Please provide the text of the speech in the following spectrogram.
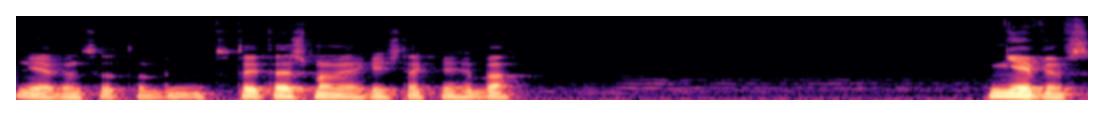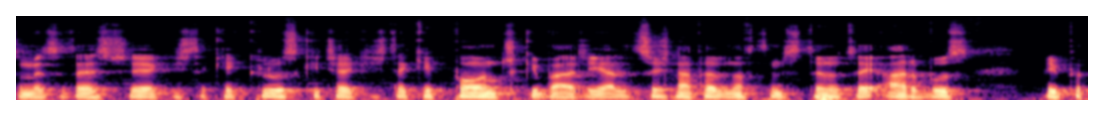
Nie wiem, co to było. Tutaj też mamy jakieś takie chyba. Nie wiem w sumie, co to jest. Czy jakieś takie kluski, czy jakieś takie pączki bardziej, ale coś na pewno w tym stylu. Tutaj pro-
